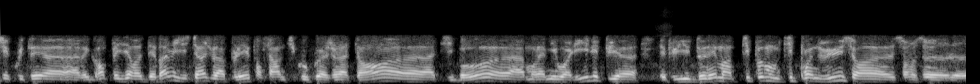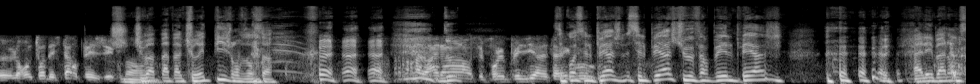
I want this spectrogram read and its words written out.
J'écoutais euh, avec grand plaisir votre débat. Mais j'ai dit, tiens, je vais appeler pour faire un petit coucou à Jonathan, euh, à Thibaut, euh, à mon ami Walid. Et puis, euh, et puis donner un petit peu mon petit point de vue sur, euh, sur ce- le, le retour des stars au PSG. Bon. Tu vas pas facturer de pige en faisant ça. Alors, ah, non, c'est pour le plaisir d'être C'est avec quoi, vous. c'est le péage C'est le péage Tu veux faire payer le péage? Allez, balance.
